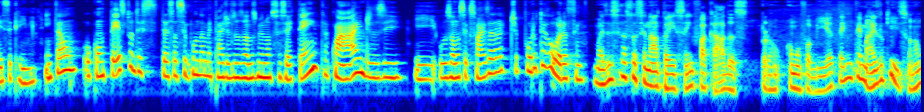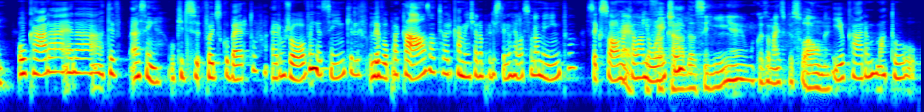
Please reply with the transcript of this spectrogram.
Esse crime. Então, o contexto dessa segunda metade dos anos 1980, com a AIDS e, e os homossexuais, era de puro terror, assim. Mas esse assassinato aí, sem facadas por homofobia, tem, tem mais do que isso, não? O cara era. Teve, assim, o, que foi descoberto era um jovem, assim, que ele levou para casa, teoricamente era para eles terem um relacionamento sexual É, naquela noite. facada assim é uma coisa mais pessoal, né? E o cara matou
